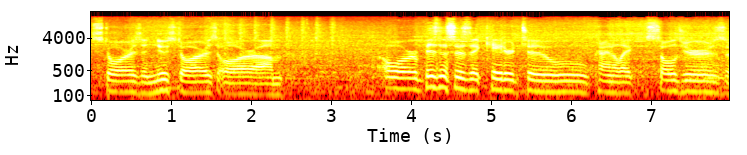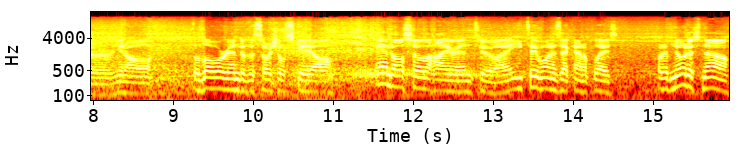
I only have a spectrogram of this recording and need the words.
stores and new stores, or um, or businesses that catered to kind of like soldiers, or you know, the lower end of the social scale, and also the higher end too. Uh, Itaewon is that kind of place, but I've noticed now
